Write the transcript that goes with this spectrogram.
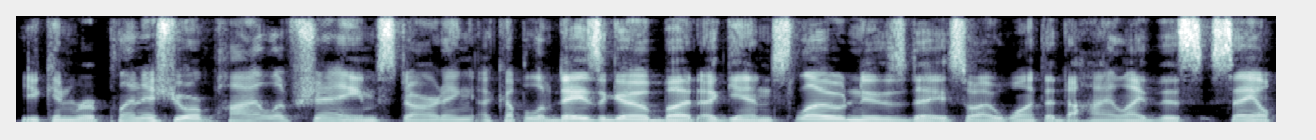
You can replenish your pile of shame starting a couple of days ago, but again, slow news day, so I wanted to highlight this sale.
